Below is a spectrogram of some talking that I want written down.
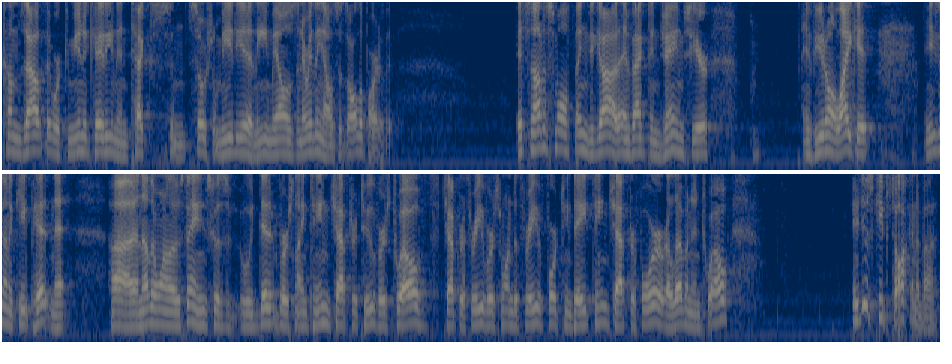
comes out that we're communicating in texts and social media and emails and everything else. It's all a part of it. It's not a small thing to God. In fact, in James here, if you don't like it, he's going to keep hitting it. Uh, another one of those things, because we did it in verse 19, chapter 2, verse 12, chapter 3, verse 1 to 3, 14 to 18, chapter 4, 11 and 12. He just keeps talking about it.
